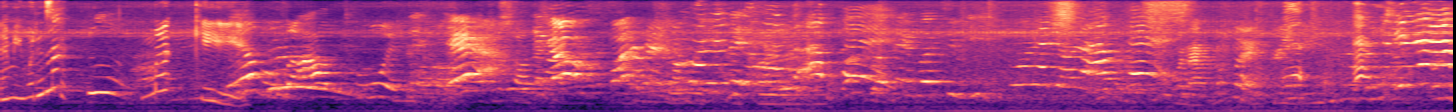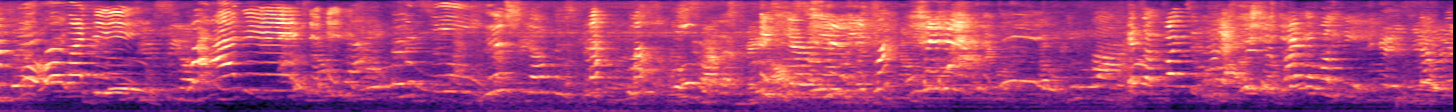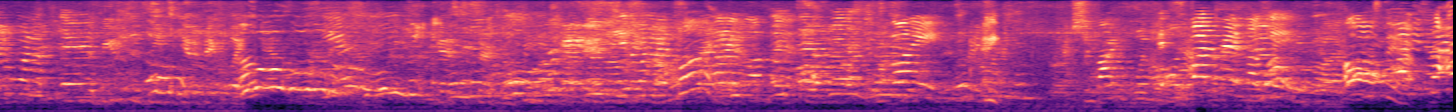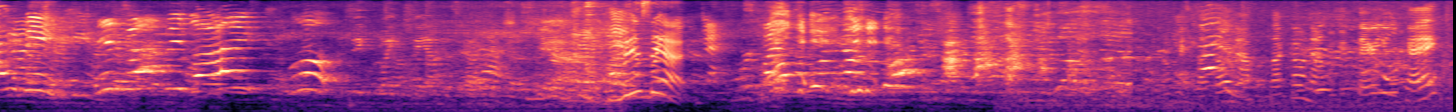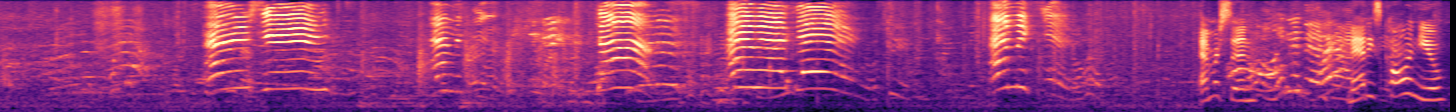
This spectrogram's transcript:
Emmy, what is it? Monkey. Let go now. There, you okay? Emerson, Maddie's calling you.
